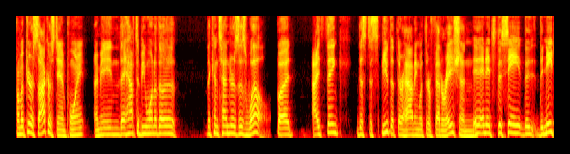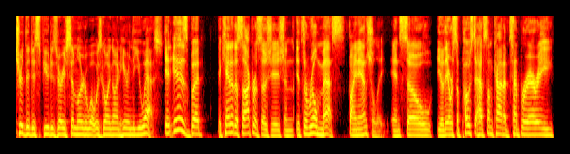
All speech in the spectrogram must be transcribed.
from a pure soccer standpoint, I mean, they have to be one of the the contenders as well. But I think this dispute that they're having with their federation. And it's the same, the, the nature of the dispute is very similar to what was going on here in the U.S. It is, but the Canada Soccer Association, it's a real mess financially. And so, you know, they were supposed to have some kind of temporary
